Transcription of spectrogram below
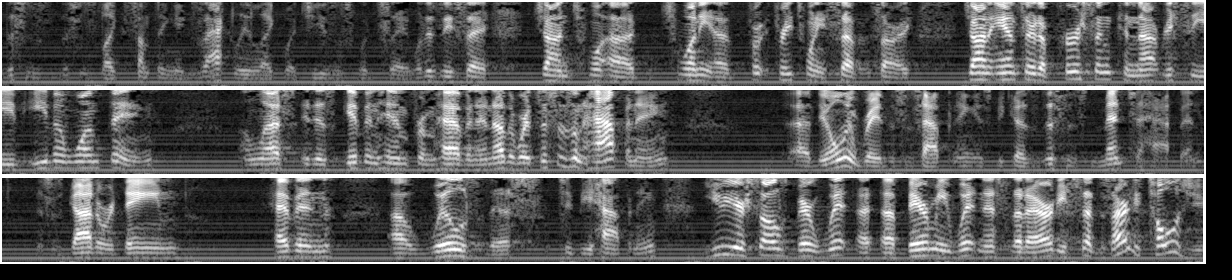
this is this is like something exactly like what Jesus would say. What does he say? John tw- uh, 20, uh, 327, sorry. John answered, A person cannot receive even one thing unless it is given him from heaven. In other words, this isn't happening uh, the only way this is happening is because this is meant to happen. This is God ordained. Heaven uh, wills this to be happening. You yourselves bear, wit- uh, uh, bear me witness that I already said this. I already told you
